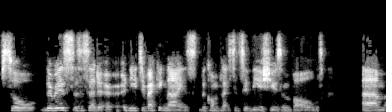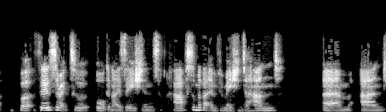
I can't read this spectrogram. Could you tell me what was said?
so there is, as I said, a, a need to recognise the complexity of the issues involved. But third sector organisations have some of that information to hand. Um, and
